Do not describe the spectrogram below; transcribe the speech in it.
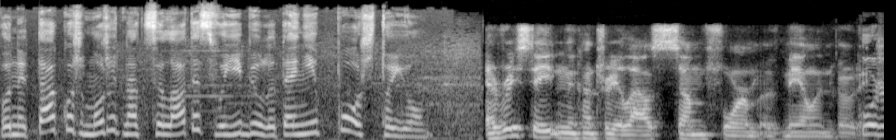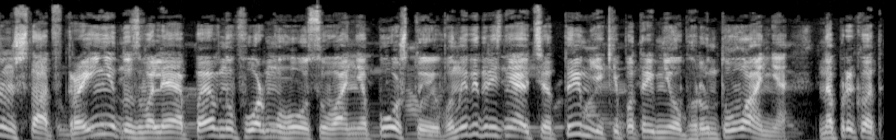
Вони також можуть надсилати свої бюлетені поштою. Кожен штат в країні дозволяє певну форму голосування поштою. Вони відрізняються тим, які потрібні обґрунтування, наприклад,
